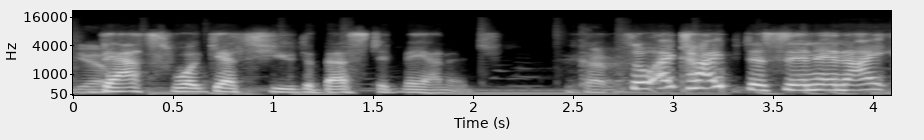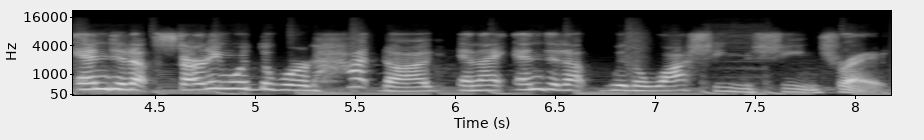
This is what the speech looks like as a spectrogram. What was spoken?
Yep. That's what gets you the best advantage. Okay. So I typed this in and I ended up starting with the word hot dog and I ended up with a washing machine tray.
